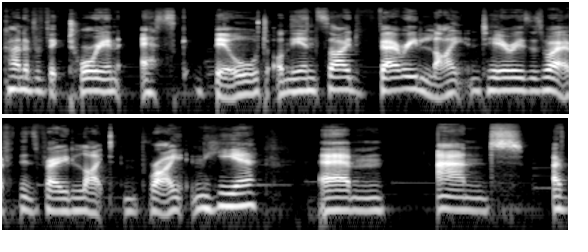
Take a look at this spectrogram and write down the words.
kind of a Victorian-esque build on the inside. Very light interiors as well. Everything's very light and bright in here. Um, and I,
